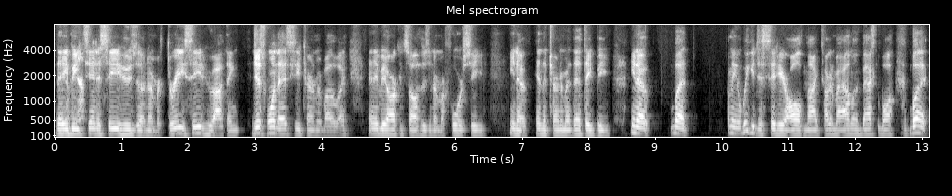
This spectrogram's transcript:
They beat Tennessee, who's a number three seed, who I think just won the SEC tournament, by the way. And they beat Arkansas, who's a number four seed, you know, in the tournament that they beat. You know, but I mean, we could just sit here all night talking about Alabama basketball. But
